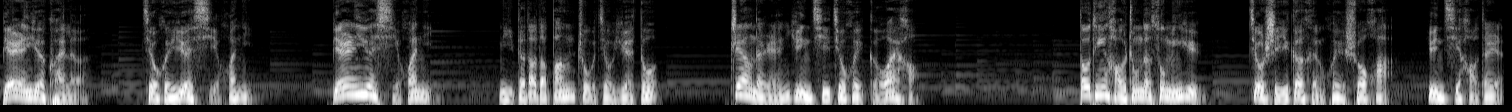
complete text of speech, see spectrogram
别人越快乐。”就会越喜欢你，别人越喜欢你，你得到的帮助就越多，这样的人运气就会格外好。都挺好中的苏明玉，就是一个很会说话、运气好的人，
